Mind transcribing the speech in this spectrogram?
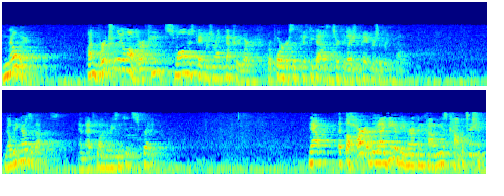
Nowhere. I'm virtually alone. There are a few small newspapers around the country where reporters of 50,000 circulation papers have written about it. Nobody knows about this, and that's one of the reasons it's spreading. Now, at the heart of the idea of the American economy is competition.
